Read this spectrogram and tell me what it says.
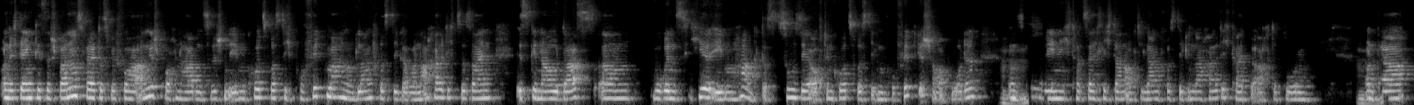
und ich denke, dieses Spannungsfeld, das wir vorher angesprochen haben, zwischen eben kurzfristig Profit machen und langfristig aber nachhaltig zu sein, ist genau das, ähm, worin es hier eben hakt, dass zu sehr auf den kurzfristigen Profit geschaut wurde mhm. und zu wenig tatsächlich dann auch die langfristige Nachhaltigkeit beachtet wurde. Mhm. Und da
